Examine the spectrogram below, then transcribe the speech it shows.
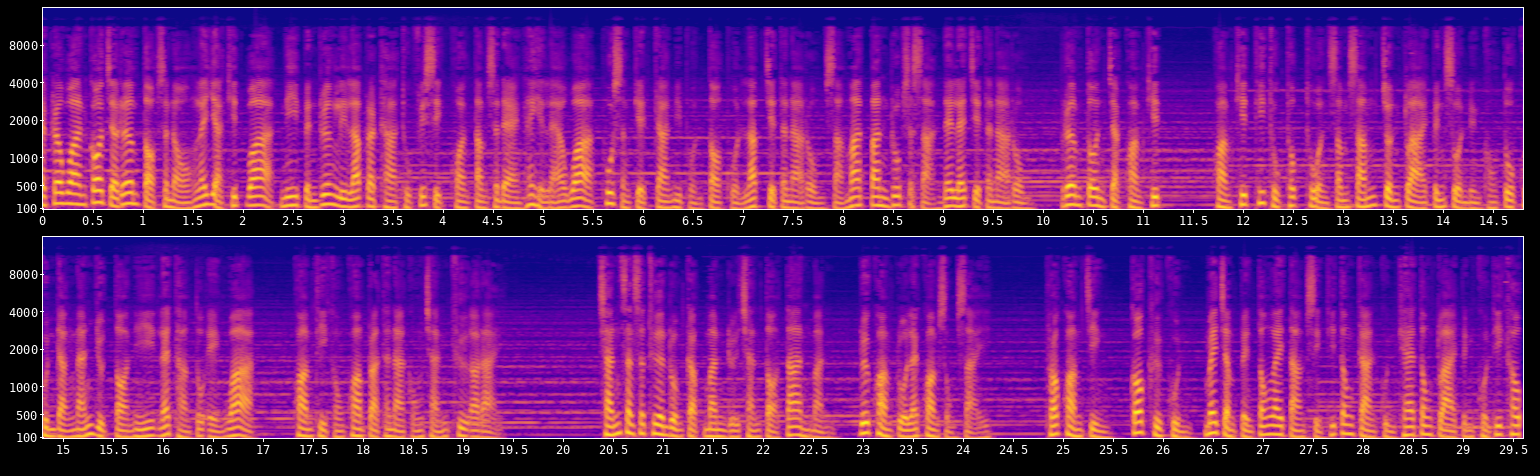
จักรวาลก็จะเริ่มตอบสนองและอย่าคิดว่านี่เป็นเรื่องลี้ลับราคาถูกฟิสิกส์ควอนตัมแสดงให้เห็นแล้วว่าผู้สังเกตการมีผลต่อผลลัพธ์เจตนารมณ์สามารถปั้นรูปสสารได้และเจตนารมณ์เริ่มต้นจากความคิด ความคิดที่ถูกทบทวนซ้ำๆจนกลายเป็นส่วนหนึ่งของตัวคุณดังนั้นหยุดตอนนี้และถามตัวเองว่า ความถี่ของความปรารถนาของฉันคืออะไร ฉันสั่นสะเทือนรวมกับมันหรือฉันต่อต้านมัน ด้วยความกลัวและความสงสัย เพราะความจริงก็คือคุณไม่จำเป็นต้องไล่ตามสิ่งที่ต้องการคุณแค่ต้องกลายเป็นคนที่เข้า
